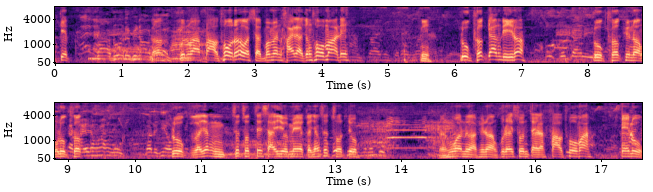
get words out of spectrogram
กเจ็ด4167ฝ้าโทษด้วยพี่น้องเด้เนาะอเพิ่นว่าฝ้าวโทรเด้อว่าซั่นบ่แม่นขายแล้วจังโทรมาเด้นี่ ลูกเถิกอย่างดีเนาะ ลูกกลางนี่ลูกเถิกพี่น้องลูกเถิกไปทั้งล่างลูกก็ได้เที่ยวลูกก็ยังสดๆใสๆอยู่แม่ก็ยังสดๆอยู่เอองัวเนื้อพี่น้องผู้ใดสนใจละฝ้าวโทรมาแม่ลูก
